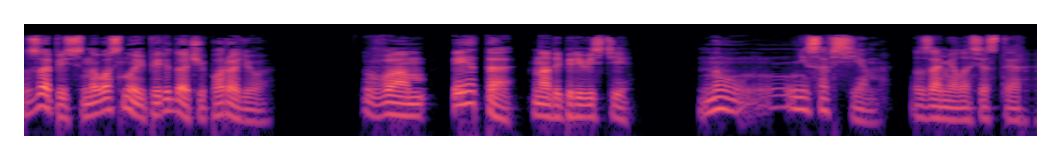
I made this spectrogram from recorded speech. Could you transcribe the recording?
Запись новостной передачи по радио». «Вам это надо перевести?» «Ну, не совсем», — замяла сестер.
